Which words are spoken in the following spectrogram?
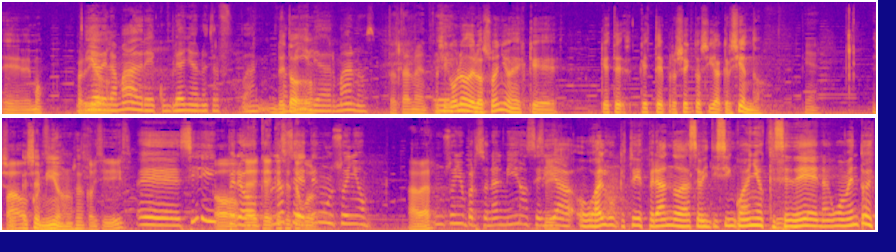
Eh, hemos perdido. Día de la madre, cumpleaños de nuestra de familia, hermanos. Totalmente. Así que uno de los sueños es que, que, este, que este proyecto siga creciendo. Bien ese es mío, no sé. ¿Coincidís? Eh, sí, pero no sé, tengo un sueño. A ver. Un sueño personal mío sería, o algo que estoy esperando de hace 25 años que se dé en algún momento, es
